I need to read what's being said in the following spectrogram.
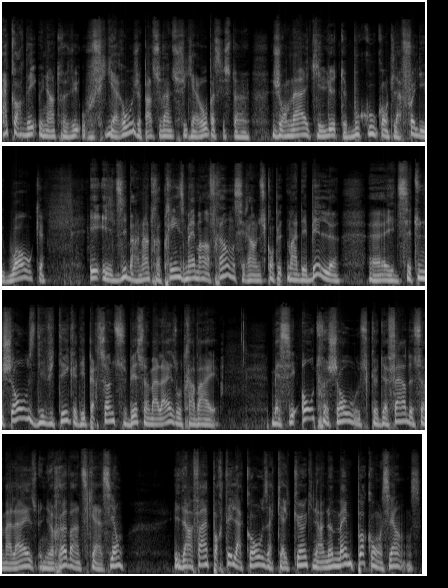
accordé une entrevue au Figaro. Je parle souvent du Figaro parce que c'est un journal qui lutte beaucoup contre la folie woke. Et il dit, ben, en entreprise, même en France, c'est rendu complètement débile. Euh, il dit, c'est une chose d'éviter que des personnes subissent un malaise au travail. Mais c'est autre chose que de faire de ce malaise une revendication et d'en faire porter la cause à quelqu'un qui n'en a même pas conscience.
